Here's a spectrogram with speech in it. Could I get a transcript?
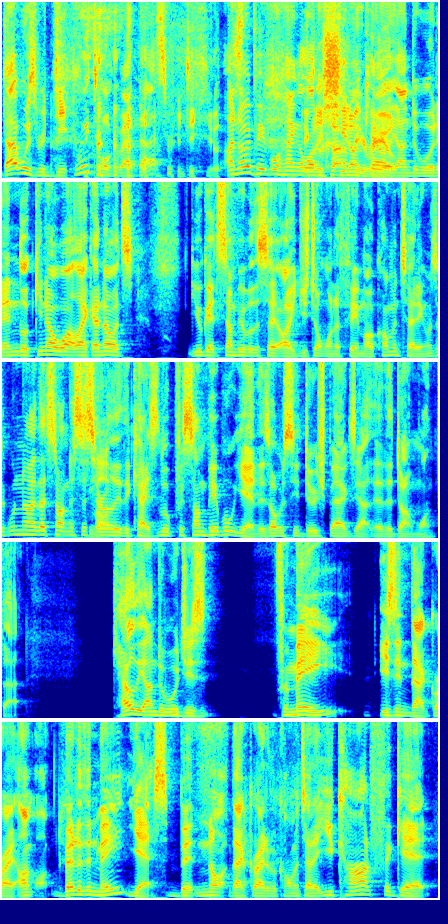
That was ridiculous. Can we talk about that? That's ridiculous. I know people hang a lot of shit on be Kelli real. Underwood, and look, you know what? Like, I know it's you'll get some people that say, "Oh, you just don't want a female commentating." I was like, "Well, no, that's not necessarily the case." Look, for some people, yeah, there's obviously douchebags out there that don't want that. Kaylee Underwood is, for me, isn't that great. I'm better than me, yes, but not that great of a commentator. You can't forget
